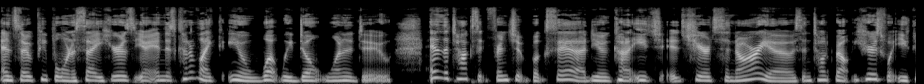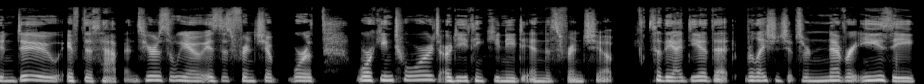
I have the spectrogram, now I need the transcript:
And so people want to say, here's, and it's kind of like, you know, what we don't want to do. And the toxic friendship book said, you know, kind of each, it shared scenarios and talked about, here's what you can do if this happens. Here's, you know, is this friendship worth working towards or do you think you need to end this friendship? So the idea that relationships are never easy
